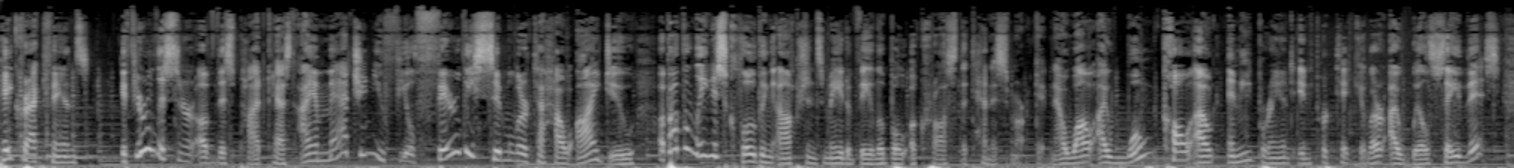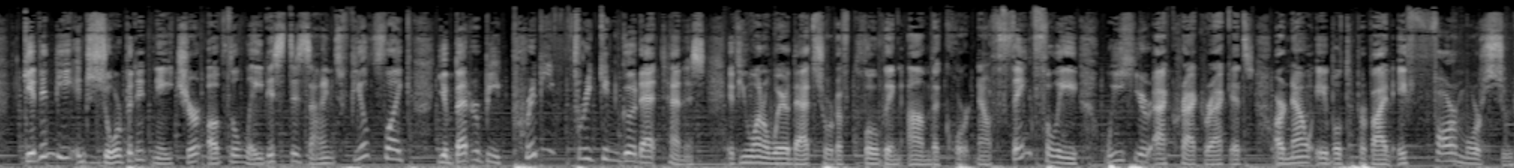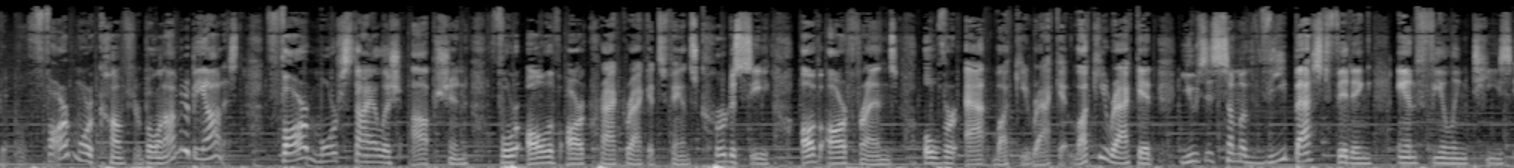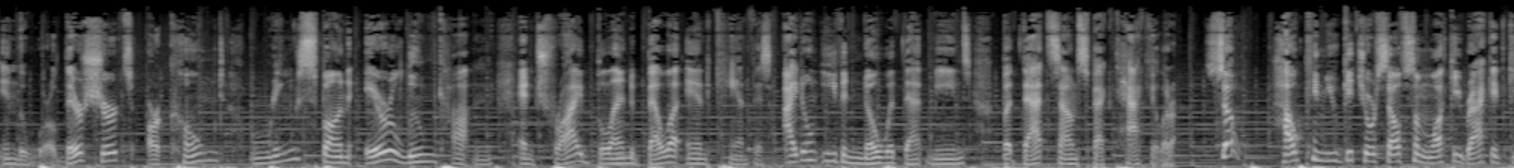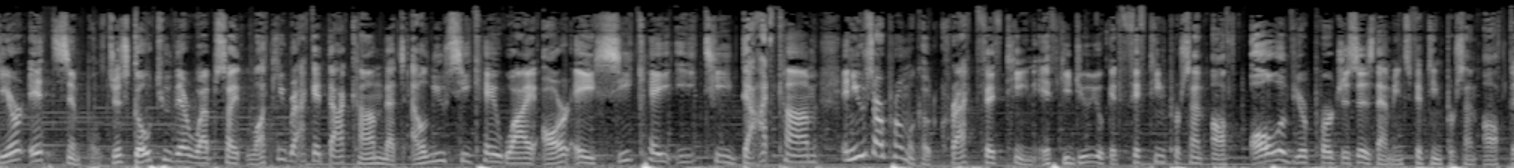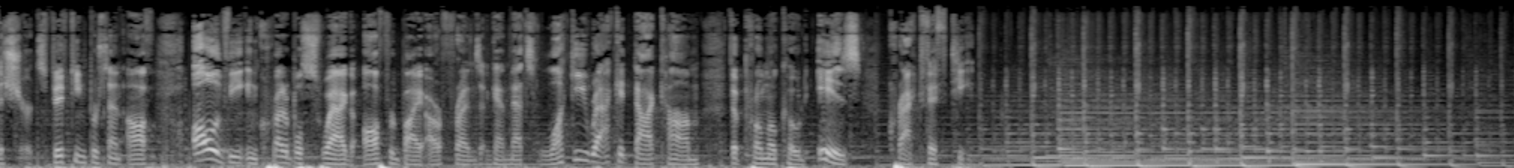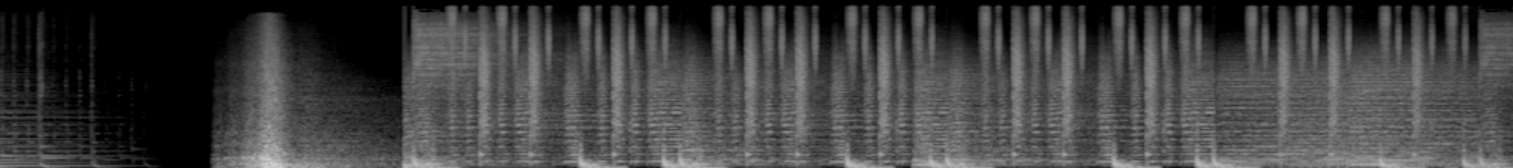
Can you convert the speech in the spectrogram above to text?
Hey, Cracked fans. If you're a listener of this podcast, I imagine you feel fairly similar to how I do about the latest clothing options made available across the tennis market. Now, while I won't call out any brand in particular, I will say this. Given the exorbitant nature of the latest designs, feels like you better be pretty freaking good at tennis if you want to wear that sort of clothing on the court. Now, thankfully, we here at Cracked Racquets are now able to provide a far more suitable, far more comfortable, and I'm going to be honest, far more stylish option for all of our Cracked Racquets fans, courtesy of our friends over at Lucky Racket. Lucky Racket uses some of the best fitting and feeling tees in the world. Their shirts are combed, ring spun heirloom cotton and tri blend Bella and canvas. I don't even know what that means, but that sounds spectacular. So, how can you get yourself some Lucky Racket gear? It's simple. Just go to their website, luckyracket.com. That's L U C K Y R A C K E T.com. And use our promo code CRACKED15. If you do, you'll get 15% off all of your purchases. That means 15% off the shirts, 15% off all of the incredible swag offered by our friends. Again, that's luckyracket.com. The promo code is CRACKED15.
